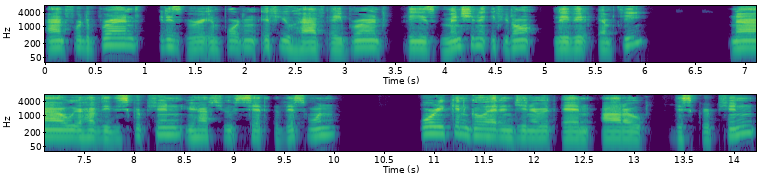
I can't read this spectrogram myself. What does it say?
And for the brand, it is very important. If you have a brand, please mention it. If you don't, leave it empty. Now we have the description. You have to set this one. Or you can go ahead and generate an auto description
